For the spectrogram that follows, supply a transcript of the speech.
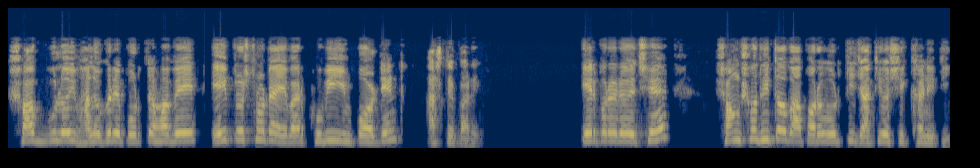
সবগুলোই ভালো করে পড়তে হবে। এই প্রশ্নটা এবার খুবই ইম্পর্টেন্ট আসতে পারে। এরপরে রয়েছে সংশোধিত বা পরবর্তী জাতীয় শিক্ষানীতি।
